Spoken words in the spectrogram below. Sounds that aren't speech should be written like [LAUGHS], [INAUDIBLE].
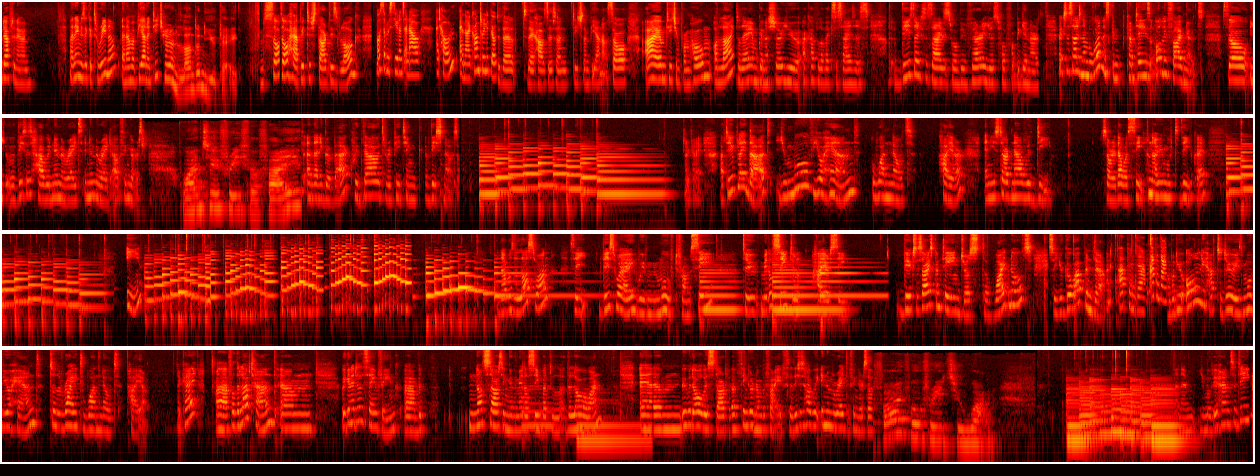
Good afternoon. My name is Ekaterina and I'm a piano teacher. In London, UK. I'm so, so happy to start this vlog Most of the students are now at home and I can't really go to their, to their houses and teach them piano. So I am teaching from home online. Today I'm gonna show you a couple of exercises. These exercises will be very useful for beginners. Exercise number one is con contains only five notes. So you, this is how we enumerate, enumerate our fingers. One, two, three, four, five. And then you go back without repeating this note. Okay, after you play that, you move your hand one note higher and you start now with D. Sorry, that was C. [LAUGHS] Now you move to D, okay? Last one. See, this way we've moved from C to middle C to higher C. The exercise contains just the white notes, so you go up and down. up and down, up and down. What you only have to do is move your hand to the right one note higher. Okay? Uh, for the left hand, um, we're gonna do the same thing, uh, but not starting in the middle C, but the lower one. Um, we would always start with finger number five. So this is how we enumerate the fingers. So Five, four, three, two, one. and then you move your hand to D,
